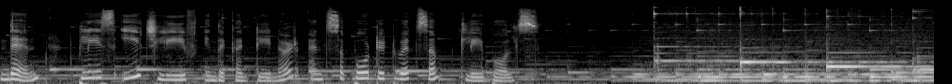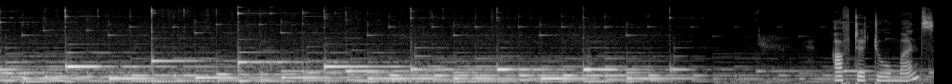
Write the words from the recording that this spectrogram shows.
Then place each leaf in the container and support it with some clay balls. After two months,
